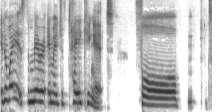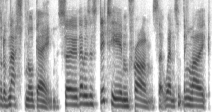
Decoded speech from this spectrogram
in a way, it's the mirror image of taking it for sort of national gain. So there was this ditty in France that went something like,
